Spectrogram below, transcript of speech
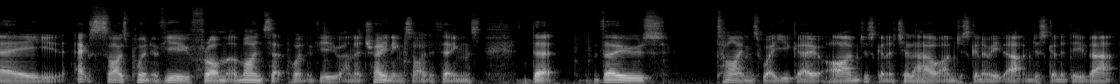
a exercise point of view, from a mindset point of view, and a training side of things, that those times where you go, oh, I'm just going to chill out, I'm just going to eat that, I'm just going to do that,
